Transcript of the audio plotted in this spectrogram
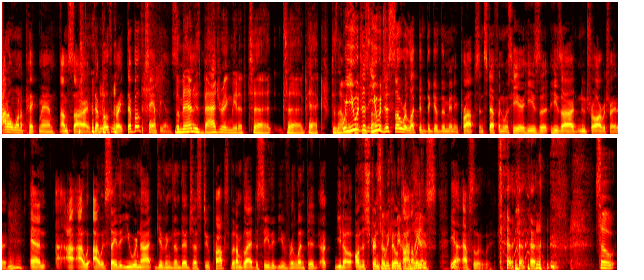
I don't want to pick, man. I'm sorry. They're both great. They're both champions. The man who's badgering me to to, to pick does not. Well, you were just himself. you were just so reluctant to give them any props, and Stefan was here. He's a he's our neutral arbitrator, mm-hmm. and I, I, w- I would say that you were not giving them their just due props. But I'm glad to see that you've relented. Uh, you know, on the strength so of Bill Connolly's. Yeah, absolutely. so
